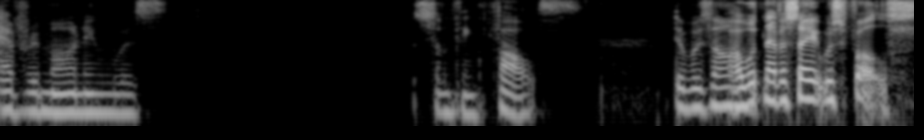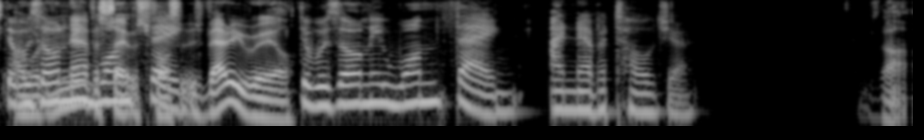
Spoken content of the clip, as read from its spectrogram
every morning was something false. There was only I would never say it was false. There I was would only never say it was false. It was very real. there was only one thing I never told you. It was that.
